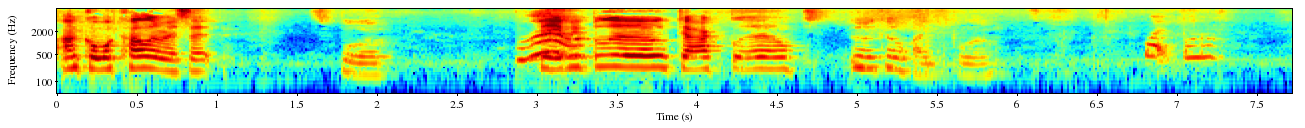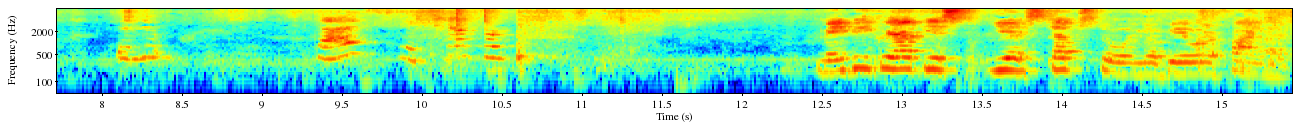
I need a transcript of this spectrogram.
Uncle, what color is it? It's blue. Blue. Baby blue, dark blue. Like a light blue. What blue? Is it? That's a camper. Maybe grab your your step stool and you'll be able to find it.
